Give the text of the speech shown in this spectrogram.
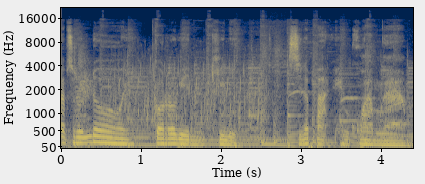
นับสนุนโดยกรวินคลินิก ศิลปะแห่งความงาม อี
